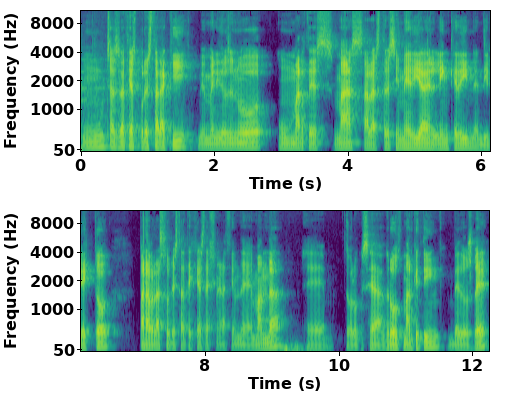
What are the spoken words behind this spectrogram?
Muchas gracias por estar aquí. Bienvenidos de nuevo un martes más a las tres y media en LinkedIn en directo para hablar sobre estrategias de generación de demanda, eh, todo lo que sea growth marketing, B2B,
